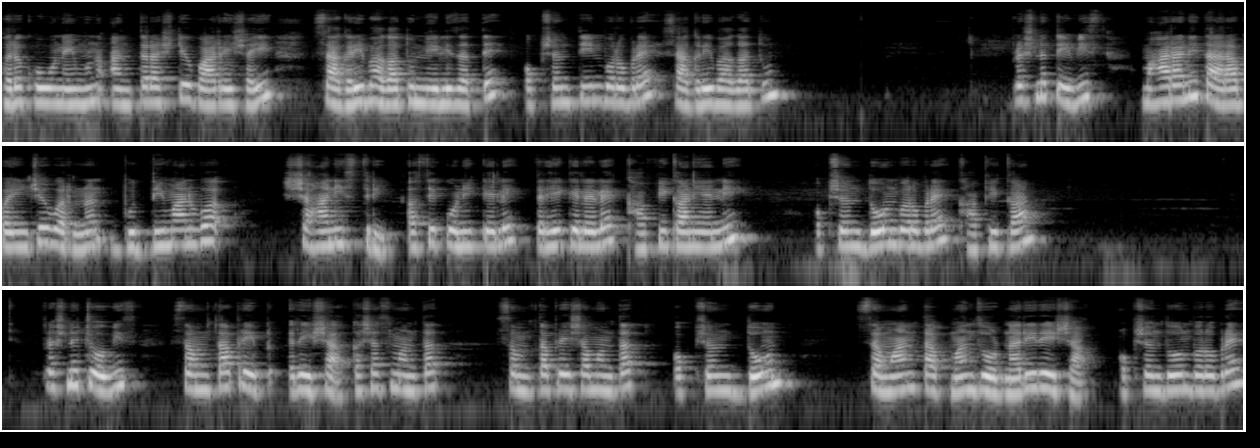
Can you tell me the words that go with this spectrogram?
फरक होऊ नये म्हणून आंतरराष्ट्रीय वाररेषा ही सागरी भागातून नेली जाते. ऑप्शन तीन बरोबर आहे सागरी भागातून. प्रश्न तेवीस महाराणी ताराबाईंचे वर्णन बुद्धिमान व शहाणी स्त्री असे कोणी केले? तर हे केलेले आहे खाफी खान यांनी. ऑप्शन दोन बरोबर आहे खाफी खान. प्रश्न चोवीस समताप रे रेषा कशास म्हणतात? समताप रेषा म्हणतात. ऑप्शन दोन समान तापमान जोडणारी रेषा. ऑप्शन दोन बरोबर आहे.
